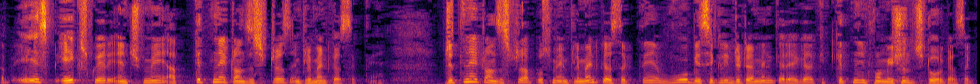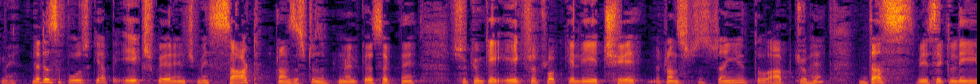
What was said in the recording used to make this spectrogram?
اب ایک اسکوائر انچ میں آپ کتنے ٹرانزسٹر امپلیمنٹ کر سکتے ہیں؟ جتنے ٹرانزسٹر آپ اس میں امپلیمنٹ کر سکتے ہیں وہ بیسکلی ڈیٹرمن کرے گا کہ کتنی انفارمیشن اسٹور کر سکتے ہیں۔ لیٹ از سپوز کہ آپ ایک اسکوائر انچ میں ساٹھ ٹرانزسٹر امپلیمنٹ کر سکتے ہیں۔ سو so, کیونکہ ایک فلپ فلوپ کے لیے چھ ٹرانزسٹر چاہیے تو آپ جو ہے دس بیسکلی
